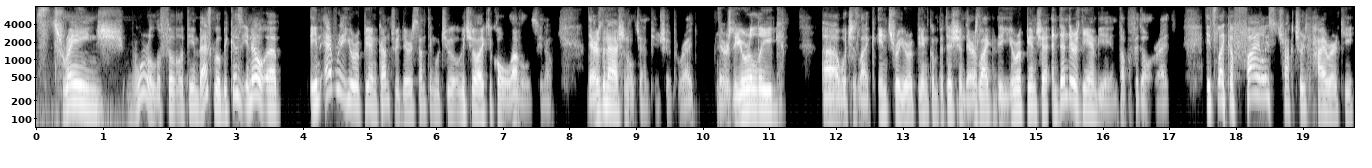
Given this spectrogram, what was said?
strange world of Philippine basketball because, you know, uh, in every European country, there is something which you, which you like to call levels. You know, there's the national championship, right? There's the EuroLeague, uh, which is like intra-European competition. There's like the European, cha- and then there's the NBA on top of it all, right? It's like a finely structured hierarchy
